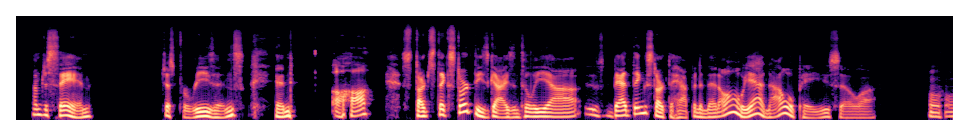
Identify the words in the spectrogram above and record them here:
I'm just saying, just for reasons, and Uh huh. starts to extort these guys until he uh bad things start to happen, and then oh yeah, now we'll pay you. So uh hmm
